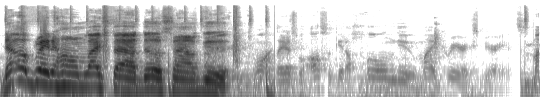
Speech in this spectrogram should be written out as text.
the upgraded home lifestyle does sound good. Players will also get a whole new My Career experience. My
